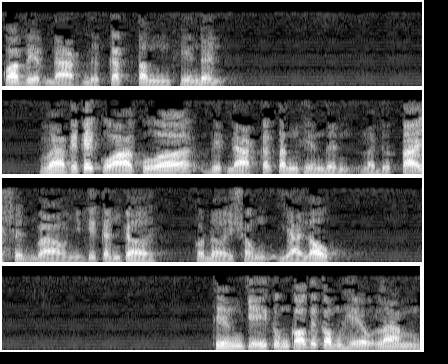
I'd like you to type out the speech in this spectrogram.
qua việc đạt được các tầng thiền định. Và cái kết quả của việc đạt các tầng thiền định là được tái sinh vào những cái cảnh trời có đời sống dài lâu thiền chỉ cũng có cái công hiệu làm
